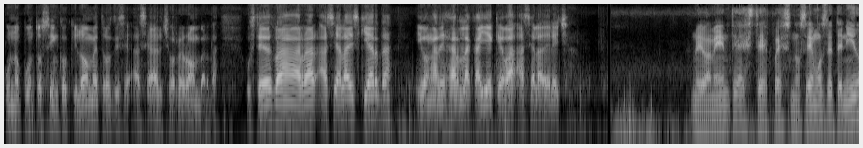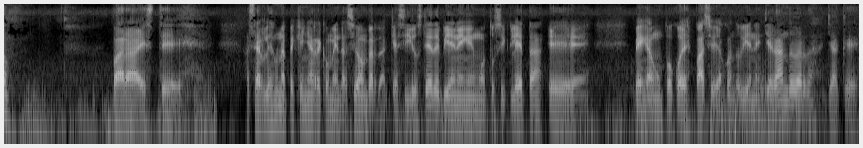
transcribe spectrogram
1.5 kilómetros, dice, hacia el chorrerón, ¿verdad? Ustedes van a agarrar hacia la izquierda y van a dejar la calle que va hacia la derecha nuevamente este pues nos hemos detenido para este hacerles una pequeña recomendación verdad que si ustedes vienen en motocicleta eh, vengan un poco despacio ya cuando vienen llegando verdad ya que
